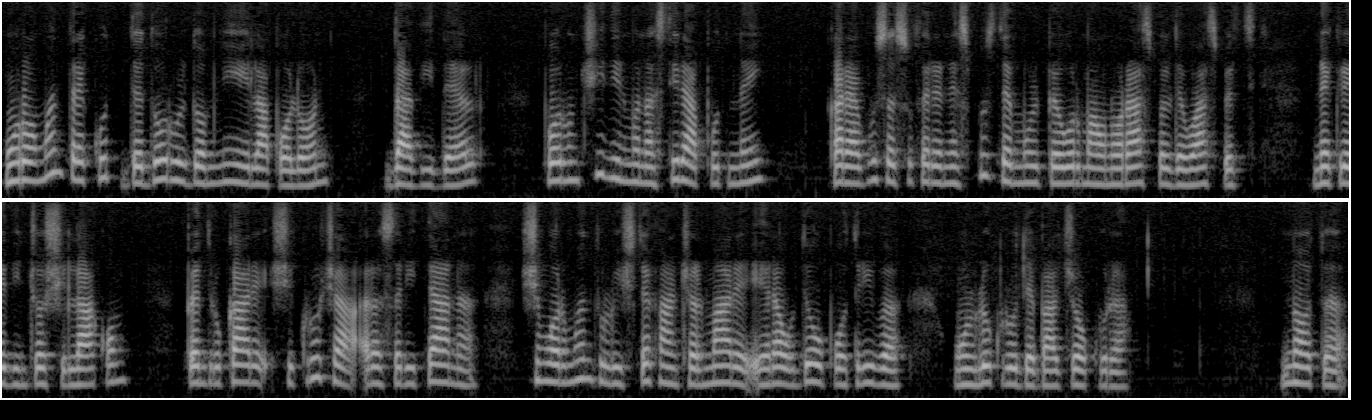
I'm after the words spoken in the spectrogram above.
Un român trecut de dorul domniei la Poloni, Davidel, porunci din mănăstirea Putnei, care a avut să sufere nespus de mult pe urma unor astfel de oaspeți necredincioși și lacom, pentru care și crucea răsăriteană și mormântul lui Ștefan cel Mare erau deopotrivă un lucru de bagiocură. Notă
